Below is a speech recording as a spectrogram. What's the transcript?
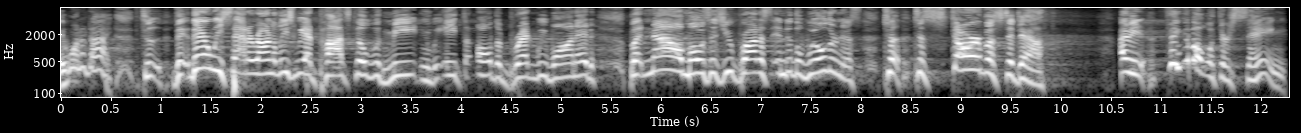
They want to die. There we sat around, at least we had pots filled with meat and we ate all the bread we wanted. But now, Moses, you brought us into the wilderness to, to starve us to death. I mean, think about what they're saying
